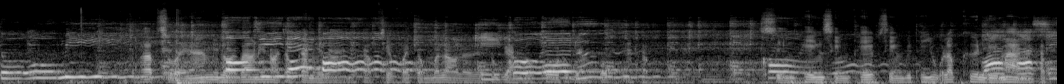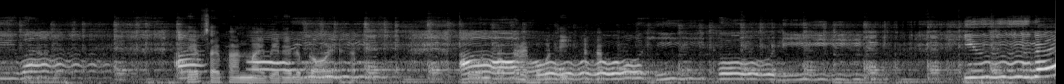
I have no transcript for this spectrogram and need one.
瞳ภาพสวยนะ มีรอยบ้างนิดหน่อยต้องการเวลานะครับเสียบไฟตรงบ้านเราเลยทุกอย่างโลโก้ทุกอย่างครบนะครับ เสียงเพลงเสียงเทป เสียงวิทยุรับคลื่นดีมากนะครับ เทปสายพานใหม่เปลี่ยนให้เรียบร้อยนะครับโอนกลับได้ปกตินะครับ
